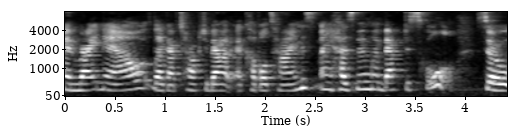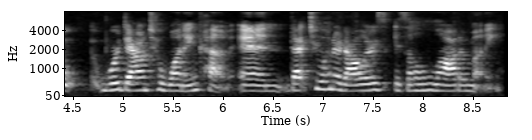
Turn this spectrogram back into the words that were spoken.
And right now, like I've talked about a couple times, my husband went back to school. So we're down to one income, and that $200 is a lot of money.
